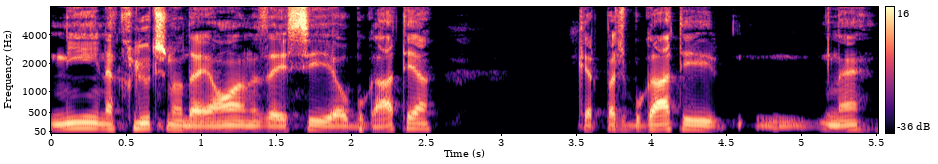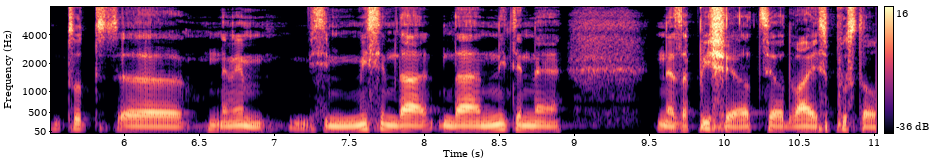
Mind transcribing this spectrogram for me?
ni na ključno, da je on zdaj CEO Bogatija, ker pač Bogati, ne, tudi, uh, ne vem, mislim, mislim da, da niti ne. Ne zapišejo CO2 izpustov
